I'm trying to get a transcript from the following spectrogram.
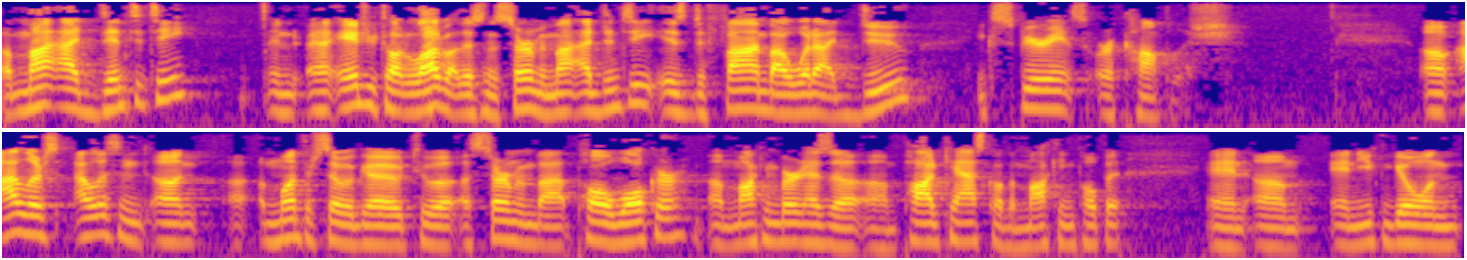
uh, my identity, and uh, Andrew talked a lot about this in the sermon. My identity is defined by what I do, experience, or accomplish. Uh, I, I, listened uh, a month or so ago to a, a sermon by Paul Walker. Uh, Mockingbird has a, a, podcast called The Mocking Pulpit, and um, and you can go on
